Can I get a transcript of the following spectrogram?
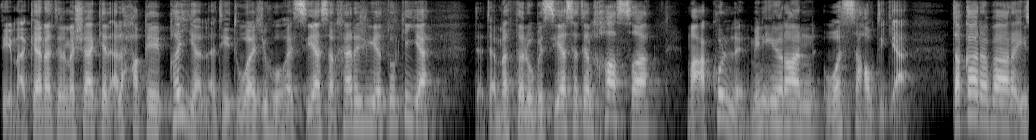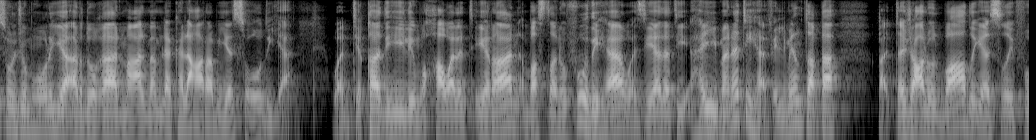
فيما كانت المشاكل الحقيقية التي تواجهها السياسة الخارجية التركية تتمثل بالسياسة الخاصة مع كل من إيران والسعودية. تقارب رئيس الجمهورية أردوغان مع المملكة العربية السعودية. وانتقاده لمحاولة إيران بسط نفوذها وزيادة هيمنتها في المنطقة. قد تجعل البعض يصف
